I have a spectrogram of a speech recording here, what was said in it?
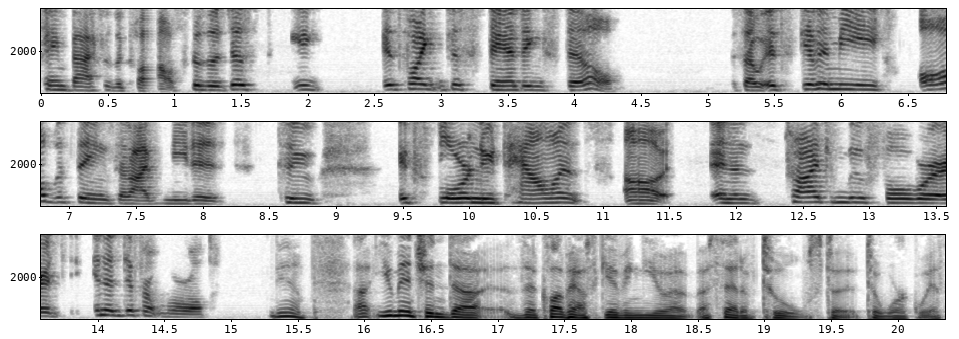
came back to the class because it just it, it's like just standing still. So it's given me all the things that I've needed to explore new talents uh, and try to move forward in a different world. Yeah. Uh, you mentioned uh, the clubhouse giving you a, a, set of tools to, to work with.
